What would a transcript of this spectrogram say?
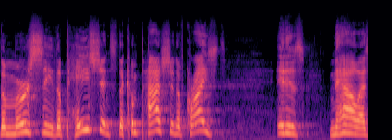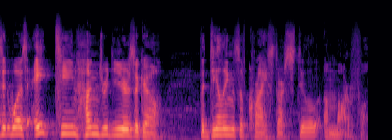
the mercy, the patience, the compassion of Christ. It is now as it was 1800 years ago. The dealings of Christ are still a marvel.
